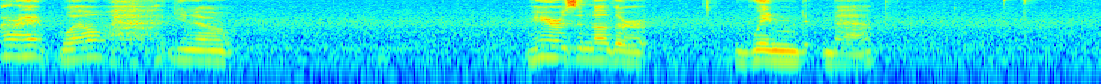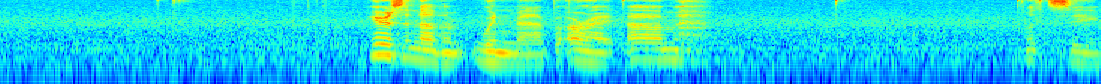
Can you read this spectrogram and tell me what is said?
All right, well, you know, here's another wind map. Here's another wind map. All right, um, let's see.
